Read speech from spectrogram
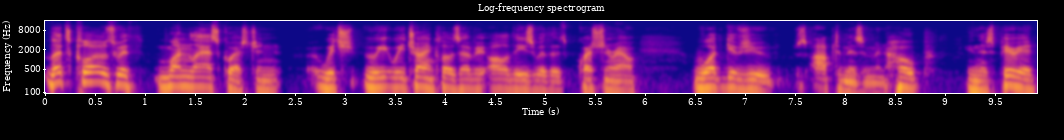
Let's close with one last question, which we, we try and close every, all of these with a question around what gives you optimism and hope in this period.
